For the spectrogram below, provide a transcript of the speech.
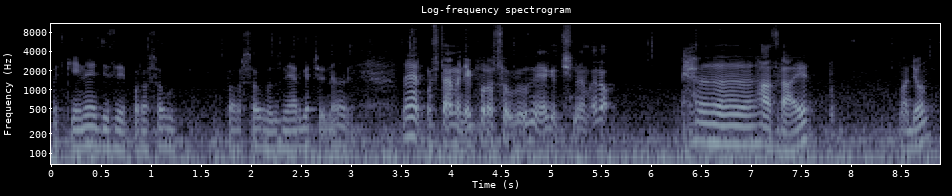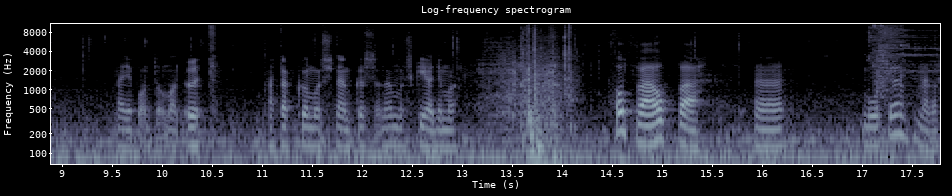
hogy kéne egy izé paraszaurus nyerget csinálni. Mert most elmegyek paraszaurus nyerget csinálni, mert a ház ráér. Nagyon. Mennyi ponton van? 5. Hát akkor most nem köszönöm, most kihagyom a... Hoppá, hoppá! Uh, water, meg az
